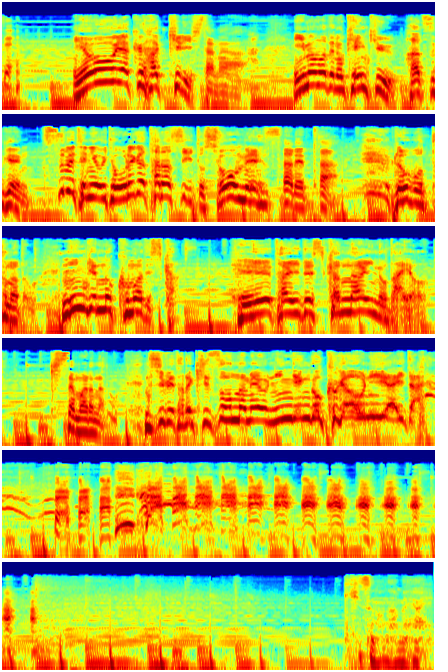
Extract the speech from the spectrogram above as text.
せん。ようやくはっきりしたな。今までの研究、発言、すべてにおいて俺が正しいと証明された。ロボットなど、人間の駒でしか、兵隊でしかないのだよ。貴様らなど、地べたで傷を舐め合う人間ごっこがお似合いだ。傷の舐め合い。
